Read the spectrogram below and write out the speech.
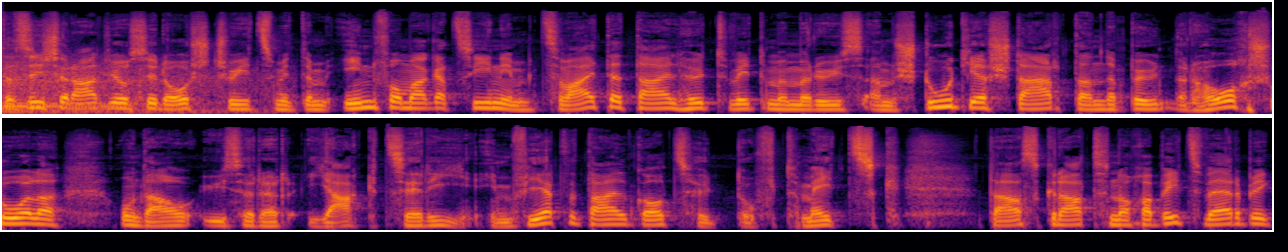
Das ist Radio Südostschweiz mit dem Infomagazin. Im zweiten Teil heute widmen wir uns am Studienstart an der Bündner Hochschule und auch unserer Jagdserie. Im vierten Teil geht es heute auf die Metzg. Das gerade noch ein bisschen Werbung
